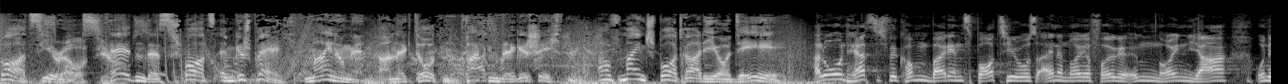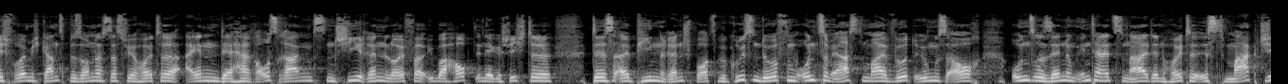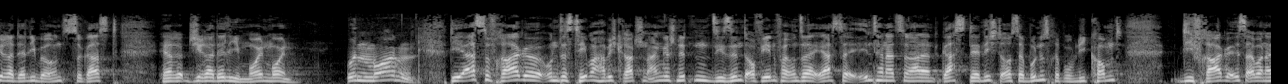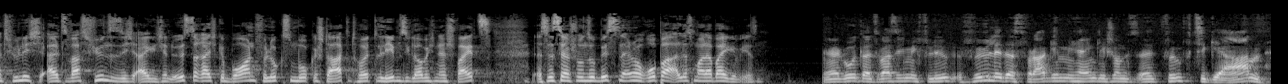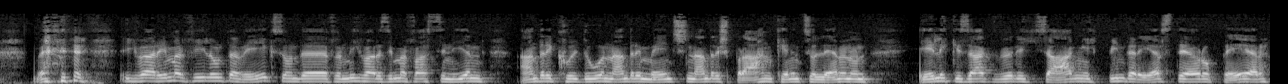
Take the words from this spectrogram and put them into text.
Sports Heroes. Helden des Sports im Gespräch. Meinungen, Anekdoten, packende Geschichten. Auf meinsportradio.de. Hallo und herzlich willkommen bei den Sports Heroes. Eine neue Folge im neuen Jahr. Und ich freue mich ganz besonders, dass wir heute einen der herausragendsten Skirennläufer überhaupt in der Geschichte des alpinen Rennsports begrüßen dürfen. Und zum ersten Mal wird übrigens auch unsere Sendung international, denn heute ist Marc Girardelli bei uns zu Gast. Herr Girardelli, moin moin. Guten Morgen. Die erste Frage und das Thema habe ich gerade schon angeschnitten. Sie sind auf jeden Fall unser erster internationaler Gast, der nicht aus der Bundesrepublik kommt. Die Frage ist aber natürlich, als was fühlen Sie sich eigentlich? In Österreich geboren, für Luxemburg gestartet, heute leben Sie, glaube ich, in der Schweiz. Es ist ja schon so ein bisschen in Europa alles mal dabei gewesen. Ja gut, als was ich mich fühle, das frage ich mich eigentlich schon seit 50 Jahren. ich war immer viel unterwegs und äh, für mich war es immer faszinierend, andere Kulturen, andere Menschen, andere Sprachen kennenzulernen. Und ehrlich gesagt würde ich sagen, ich bin der erste Europäer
